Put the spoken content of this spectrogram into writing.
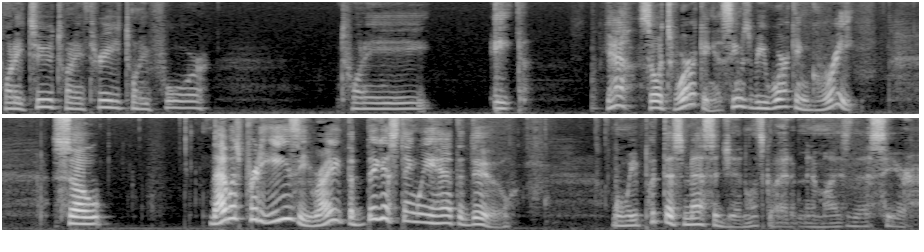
22, 23, 24, 28. Yeah, so it's working. It seems to be working great. So that was pretty easy, right? The biggest thing we had to do when we put this message in, let's go ahead and minimize this here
